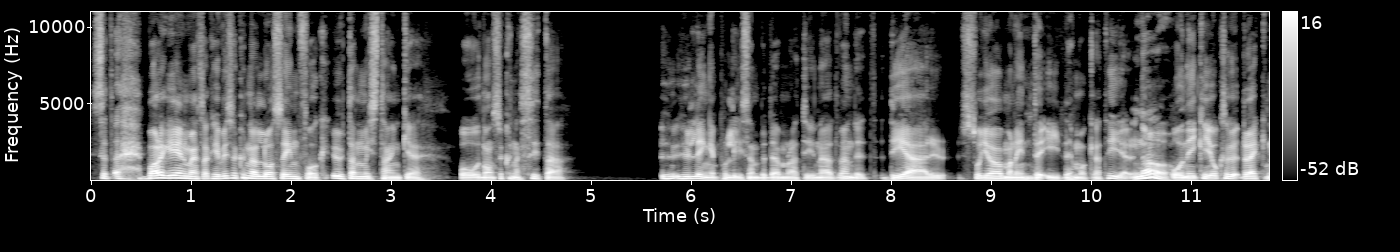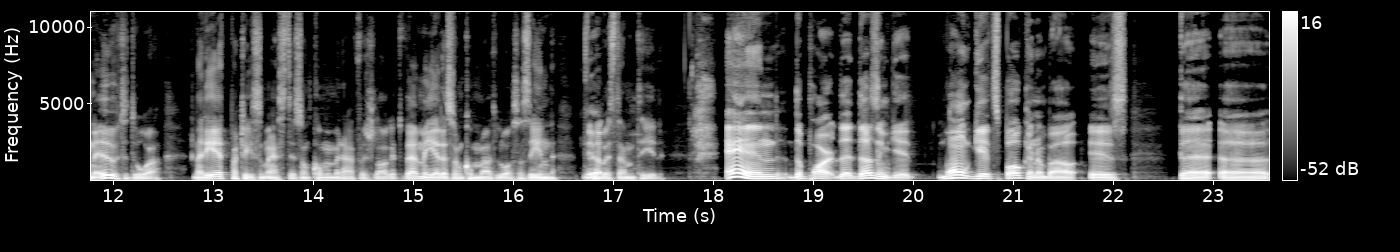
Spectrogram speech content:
Så att, bara grejen med att okay, vi ska kunna låsa in folk utan misstanke och de ska kunna sitta hur länge polisen bedömer att det är nödvändigt. Det är, så gör man inte i demokratier. No. Och ni kan ju också räkna ut då, när det är ett parti som SD som kommer med det här förslaget, vem är det som kommer att låsas in på yep. bestämd tid? And the part that doesn't get, won't get spoken about is that uh,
